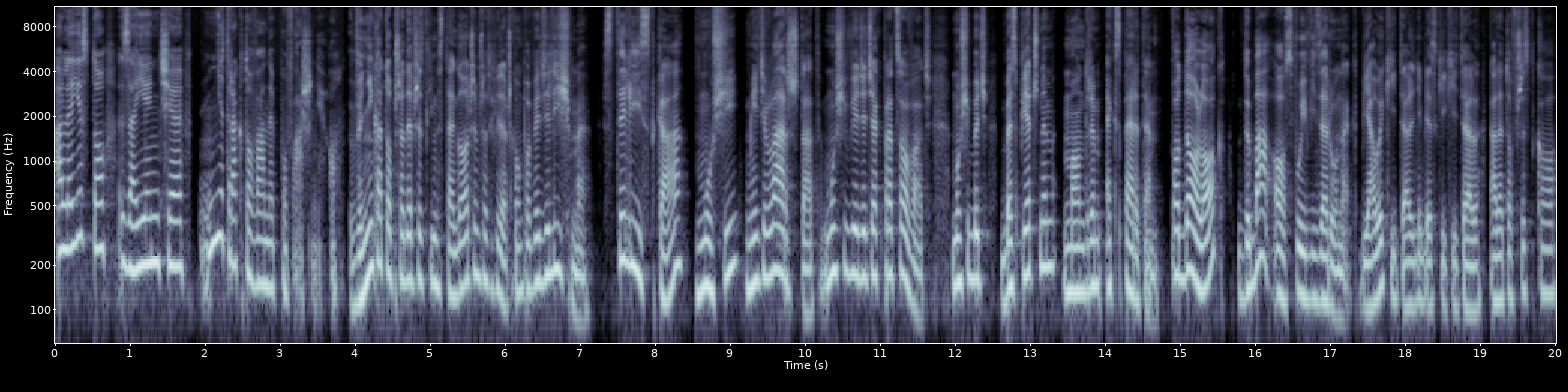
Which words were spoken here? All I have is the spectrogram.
ale jest to zajęcie nietraktowane poważnie. O. Wynika to przede wszystkim z tego, o czym przed chwileczką powiedzieliśmy. Stylistka musi mieć warsztat, musi wiedzieć, jak pracować, musi być bezpiecznym, mądrym ekspertem. Podolog dba o swój wizerunek. Biały kitel, niebieski kitel, ale to wszystko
